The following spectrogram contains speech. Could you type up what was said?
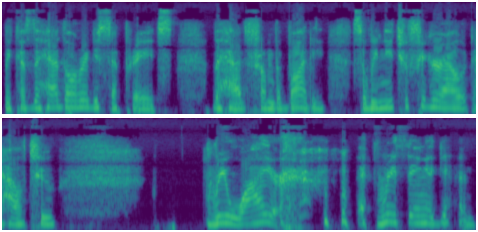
because the head already separates the head from the body. So we need to figure out how to rewire everything again.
